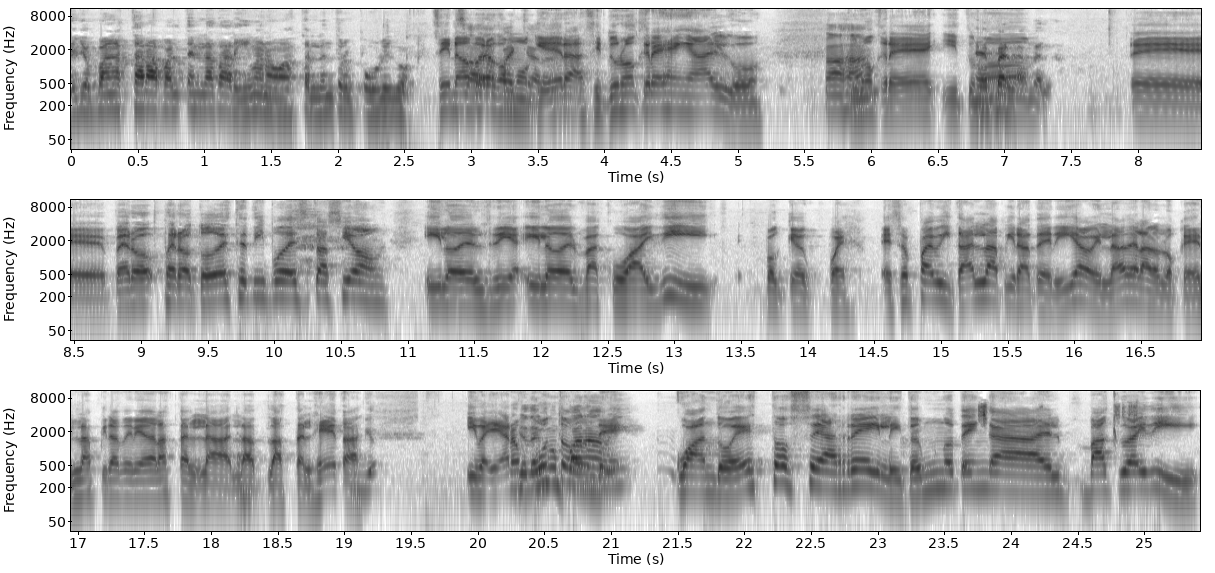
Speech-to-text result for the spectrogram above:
ellos van a estar aparte en la tarima, no van a estar dentro del público. Sí, no, pero como quieras, si tú no crees en algo, Ajá. tú no crees y tú Es no. verdad, es verdad. Eh, pero, pero todo este tipo de situación y lo del y lo del Baku ID, porque pues eso es para evitar la piratería, ¿verdad? De la- lo que es la piratería de las, tar- la- la- las tarjetas. Yo- y va a llegar a un punto donde mí- cuando esto se arregle y todo el mundo tenga el Back ID,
